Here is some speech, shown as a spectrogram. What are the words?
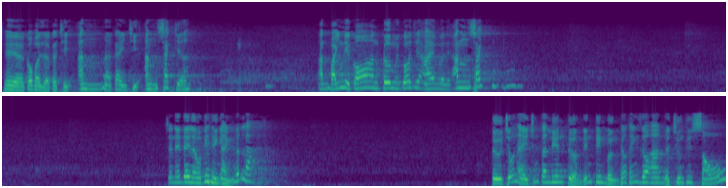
thế có bao giờ các chị ăn các anh chị ăn sách chưa? Ăn bánh thì có ăn cơm thì có chứ ai mà để ăn sách cho nên đây là một cái hình ảnh rất lạ Từ chỗ này chúng ta liên tưởng đến tin mừng theo Thánh Gioan ở chương thứ sáu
